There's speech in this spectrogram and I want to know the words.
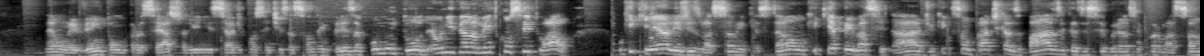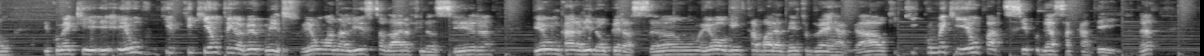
né, um evento um processo ali inicial de conscientização da empresa como um todo. É um nivelamento conceitual o que, que é a legislação em questão, o que, que é privacidade, o que, que são práticas básicas de segurança da informação e como é que eu, que, que eu tenho a ver com isso? Eu, um analista da área financeira, eu, um cara ali da operação, eu, alguém que trabalha dentro do RH, o que, que, como é que eu participo dessa cadeia, né?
